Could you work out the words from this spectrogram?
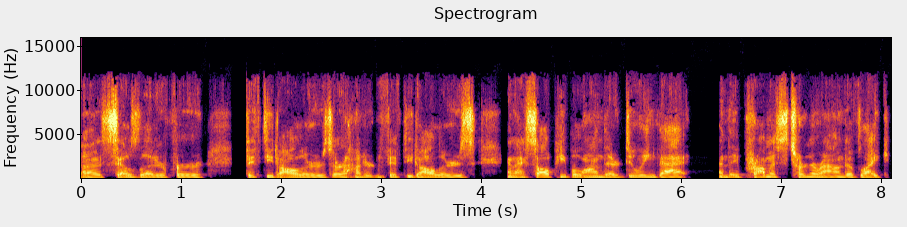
a sales letter for fifty dollars or one hundred and fifty dollars." And I saw people on there doing that, and they promised turnaround of like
